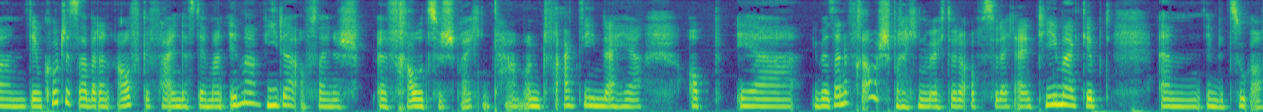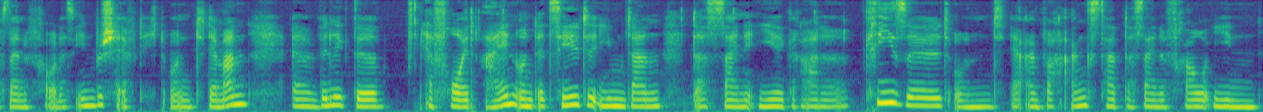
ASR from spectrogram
ähm, dem Coach ist aber dann aufgefallen, dass der Mann immer wieder auf seine äh, Frau zu sprechen kam und fragte ihn daher, ob er über seine Frau sprechen möchte oder ob es vielleicht ein Thema gibt ähm, in Bezug auf seine Frau, das ihn beschäftigt. Und der Mann äh, willigte erfreut ein und erzählte ihm dann, dass seine Ehe gerade kriselt und er einfach Angst hat, dass seine Frau ihn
